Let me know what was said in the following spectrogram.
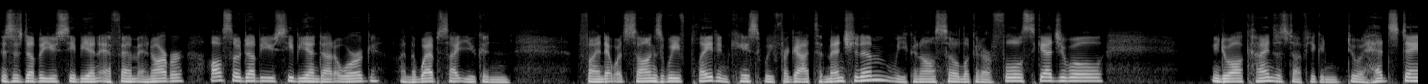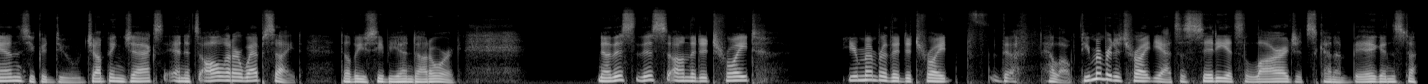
This is WCBN FM Ann Arbor, also WCBN.org. On the website, you can find out what songs we've played in case we forgot to mention them. You can also look at our full schedule you can do all kinds of stuff. You can do a headstands, you could do jumping jacks, and it's all at our website, wcbn.org. Now, this this on the Detroit. You remember the Detroit? The, hello. Do you remember Detroit? Yeah, it's a city. It's large. It's kind of big and stuff.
